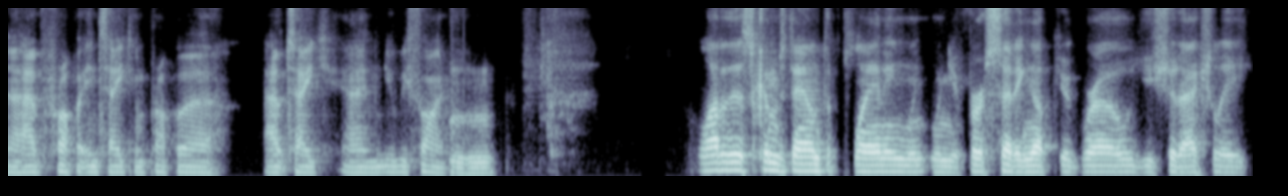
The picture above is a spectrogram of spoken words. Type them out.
Uh, have proper intake and proper outtake, and you'll be fine. Mhm. A lot of this comes down to planning. When, when you're first setting up your grow, you should actually,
